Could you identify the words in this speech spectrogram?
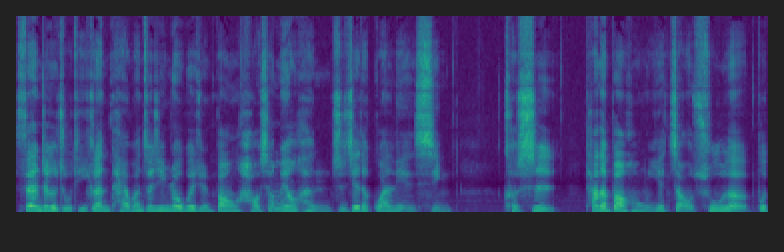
虽然这个主题跟台湾最近肉桂卷爆红好像没有很直接的关联性，可是它的爆红也找出了不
